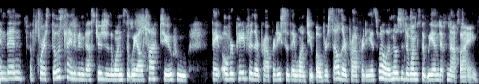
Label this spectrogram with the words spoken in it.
And then, of course, those kind of investors are the ones that we all talk to who they overpaid for their property, so they want to oversell their property as well. And those are the ones that we end up not buying.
